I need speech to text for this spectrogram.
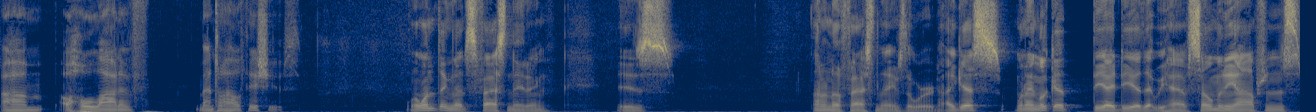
um, a whole lot of mental health issues. Well, one thing that's fascinating is I don't know if fascinating is the word. I guess when I look at the idea that we have so many options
